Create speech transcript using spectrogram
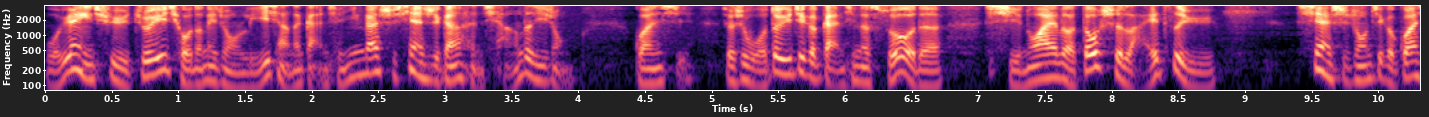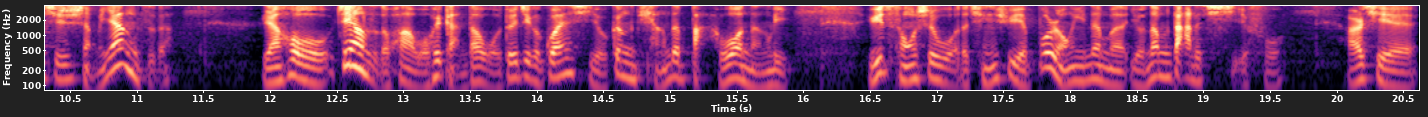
我愿意去追求的那种理想的感情，应该是现实感很强的一种关系。就是我对于这个感情的所有的喜怒哀乐，都是来自于现实中这个关系是什么样子的。然后这样子的话，我会感到我对这个关系有更强的把握能力。与此同时，我的情绪也不容易那么有那么大的起伏。而且，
